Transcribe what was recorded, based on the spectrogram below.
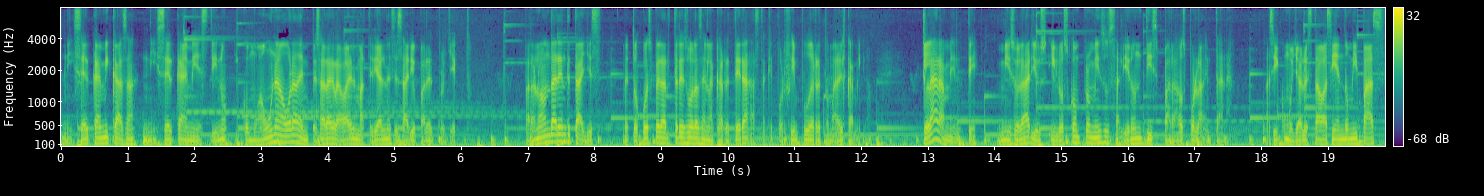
ni cerca de mi casa ni cerca de mi destino y como a una hora de empezar a grabar el material necesario para el proyecto. Para no andar en detalles, me tocó esperar tres horas en la carretera hasta que por fin pude retomar el camino. Claramente, mis horarios y los compromisos salieron disparados por la ventana, así como ya lo estaba haciendo mi paz,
